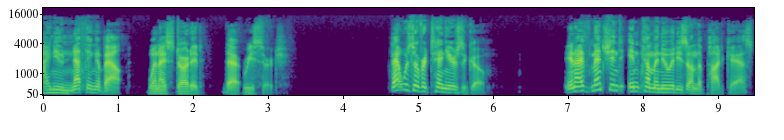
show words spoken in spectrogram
I knew nothing about when I started that research. That was over 10 years ago. And I've mentioned income annuities on the podcast.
